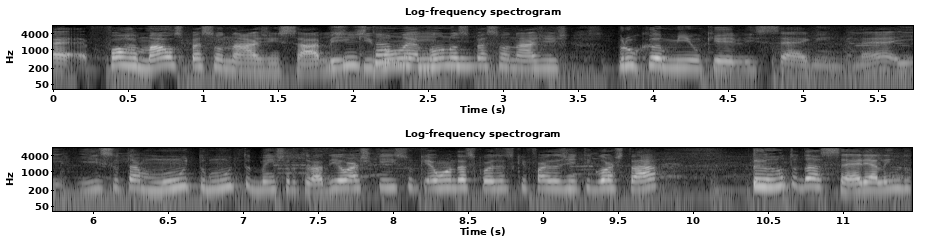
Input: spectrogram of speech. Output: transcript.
é, formar os personagens, sabe? Que vão Justamente. levando os personagens pro caminho que eles seguem, né? E, e isso tá muito, muito bem estruturado. E eu acho que isso é uma das coisas que faz a gente gostar tanto da série, além do,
